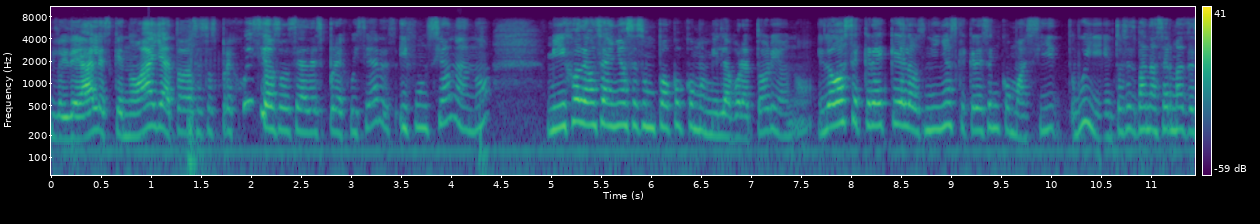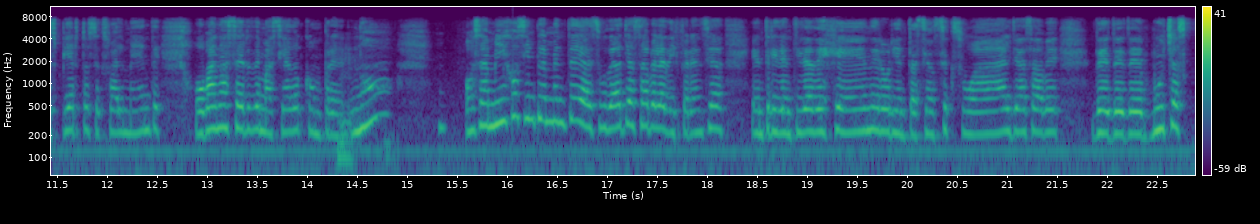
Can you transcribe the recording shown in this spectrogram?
lo ideal es que no haya todos esos prejuicios, o sea, desprejuiciar, y funciona, ¿no? Mi hijo de 11 años es un poco como mi laboratorio, ¿no? Y luego se cree que los niños que crecen como así, uy, entonces van a ser más despiertos sexualmente o van a ser demasiado comprendidos. Mm. No, o sea, mi hijo simplemente a su edad ya sabe la diferencia entre identidad de género, orientación sexual, ya sabe de, de, de muchas,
